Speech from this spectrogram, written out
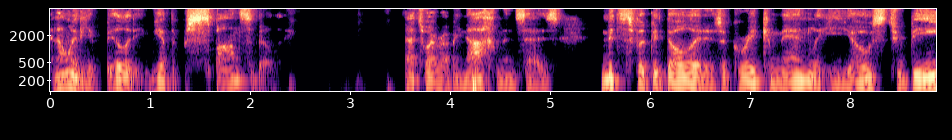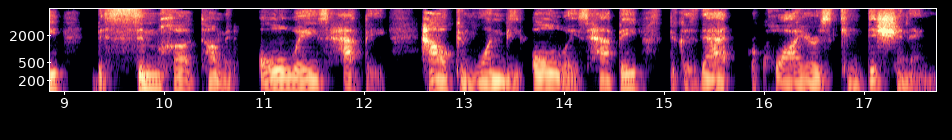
and not only the ability, we have the responsibility. That's why Rabbi Nachman says mitzvah gedola, it is a great command, lehiyos, to be besimcha tamid, always happy. How can one be always happy? Because that requires conditioning.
